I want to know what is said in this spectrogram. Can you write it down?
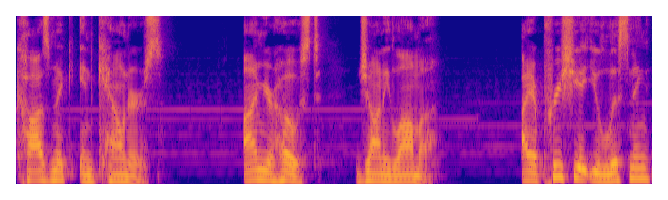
Cosmic Encounters. I'm your host, Johnny Lama. I appreciate you listening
